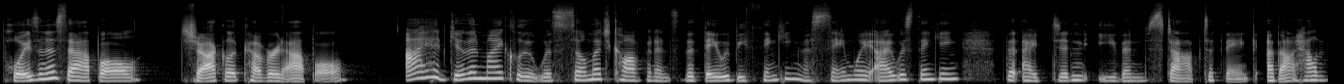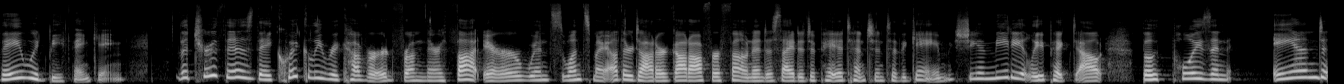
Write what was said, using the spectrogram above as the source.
Poisonous apple, chocolate covered apple. I had given my clue with so much confidence that they would be thinking the same way I was thinking that I didn't even stop to think about how they would be thinking. The truth is, they quickly recovered from their thought error once, once my other daughter got off her phone and decided to pay attention to the game. She immediately picked out both poison and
